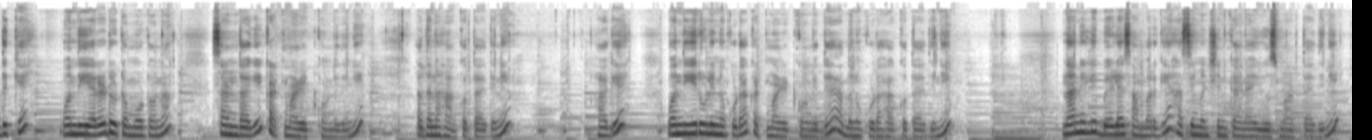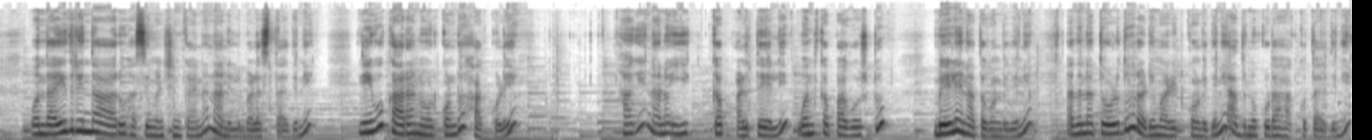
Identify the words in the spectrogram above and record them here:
ಅದಕ್ಕೆ ಒಂದು ಎರಡು ಟೊಮೊಟೊನ ಸಣ್ಣದಾಗಿ ಕಟ್ ಮಾಡಿ ಇಟ್ಕೊಂಡಿದ್ದೀನಿ. ಅದನ್ನು ಹಾಕೋತಾ ಇದ್ದೀನಿ. ಹಾಗೆ ಒಂದು ಈರುಳ್ಳಿನೂ ಕೂಡ ಕಟ್ ಮಾಡಿ ಇಟ್ಕೊಂಡಿದ್ದೆ ಅದನ್ನು ಕೂಡ ಹಾಕೋತಾ ಇದ್ದೀನಿ. ನಾನಿಲ್ಲಿ ಬೇಳೆ ಸಾಂಬಾರಿಗೆ ಹಸಿಮೆಣ್ಸಿನ್ಕಾಯಿನ ಯೂಸ್ ಮಾಡ್ತಾ ಇದ್ದೀನಿ. ಒಂದು ಐದರಿಂದ ಆರು ಹಸಿಮೆಣ್ಸಿನ್ಕಾಯಿನ ನಾನಿಲ್ಲಿ ಬಳಸ್ತಾ ಇದ್ದೀನಿ. ನೀವು ಖಾರ ನೋಡಿಕೊಂಡು ಹಾಕ್ಕೊಳ್ಳಿ. ಹಾಗೆ ನಾನು ಈ ಕಪ್ ಅಳತೆಯಲ್ಲಿ ಒಂದು ಕಪ್ ಆಗುವಷ್ಟು ಬೇಳೆನ ತೊಗೊಂಡಿದ್ದೀನಿ. ಅದನ್ನು ತೊಳೆದು ರೆಡಿ ಮಾಡಿ ಇಟ್ಕೊಂಡಿದ್ದೀನಿ ಅದನ್ನು ಕೂಡ ಹಾಕೋತಾ ಇದ್ದೀನಿ.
